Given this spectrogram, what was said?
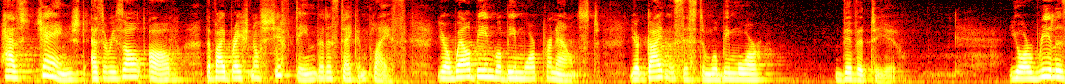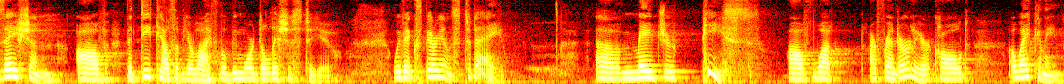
has changed as a result of the vibrational shifting that has taken place. Your well-being will be more pronounced. Your guidance system will be more vivid to you. Your realization of the details of your life will be more delicious to you. We've experienced today a major piece of what our friend earlier called awakening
